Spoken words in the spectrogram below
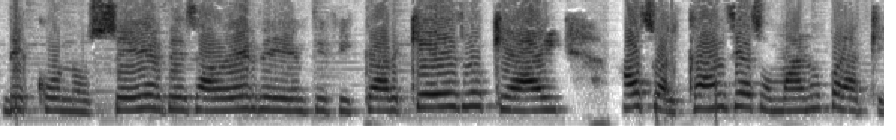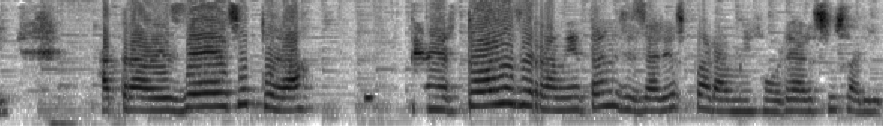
de conocer, de saber, de identificar qué es lo que hay a su alcance, a su mano, para que a través de eso pueda tener todas las herramientas necesarias para mejorar su salud.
